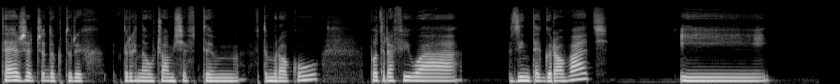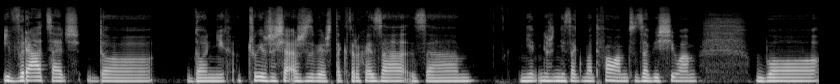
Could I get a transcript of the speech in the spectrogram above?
te rzeczy, do których, których nauczyłam się w tym, w tym roku, potrafiła zintegrować i, i wracać do, do nich. Czuję, że się aż, wiesz, tak trochę za, za nie, nie zagmatwałam, co zawiesiłam, bo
